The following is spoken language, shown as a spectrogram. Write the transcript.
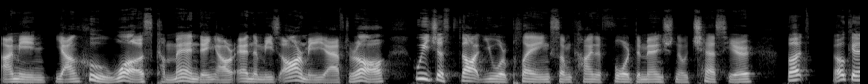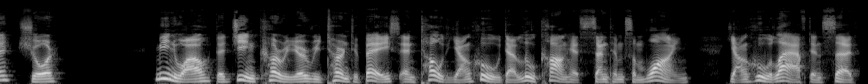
I mean, Yang Hu was commanding our enemy's army after all. We just thought you were playing some kind of four-dimensional chess here. But, okay, sure. Meanwhile, the Jin courier returned to base and told Yang Hu that Lu Kang had sent him some wine. Yang Hu laughed and said,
